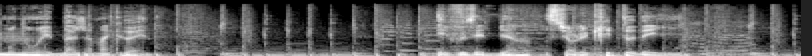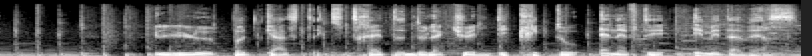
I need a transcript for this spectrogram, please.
Mon nom est Benjamin Cohen. Et vous êtes bien sur le Crypto Daily le podcast qui traite de l'actualité crypto, NFT et métaverse.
